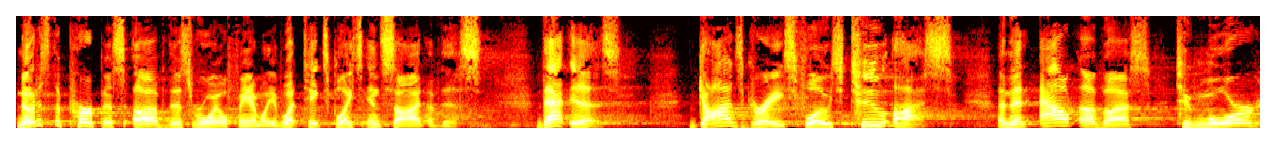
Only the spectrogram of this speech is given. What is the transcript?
Notice the purpose of this royal family, of what takes place inside of this. That is, God's grace flows to us and then out of us to more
